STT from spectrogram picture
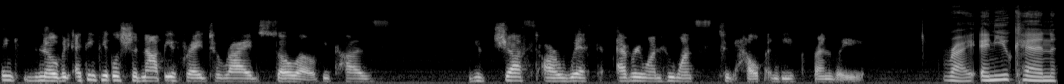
think nobody, I think people should not be afraid to ride solo because you just are with everyone who wants to help and be friendly. Right. And you can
